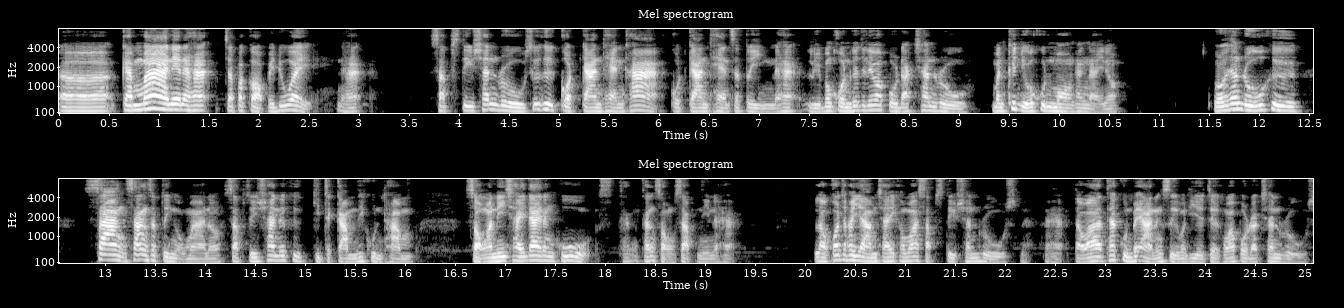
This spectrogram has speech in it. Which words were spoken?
เอ่อ gamma เนี่ยนะฮะจะประกอบไปด้วยนะฮะ substitution rule ก็คือกฎการแทนค่ากฎการแทนสตริงนะฮะ หรือบางคนก็จะเรียกว่า production rule มันขึ้นอยู่ว่าคุณมองทางไหนเนาะ production rule ก็คือสร้างสร้างสตริงออกมาเนาะ substitution ก็คือกิจกรรมที่คุณทำสองอันนี้ใช้ได้ทั้งคู่ทั้งทั้งสองศัพท์นี้นะฮะ เราก็จะพยายามใช้คำว่า substitution rules นะฮะ แต่ว่าถ้าคุณไปอ่านหนังสือบางทีจะเจอคำว่า production rules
